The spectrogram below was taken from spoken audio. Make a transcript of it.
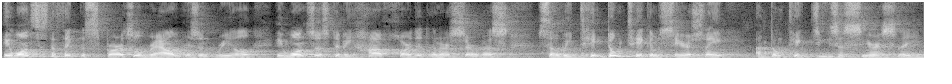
He wants us to think the spiritual realm isn't real. He wants us to be half hearted in our service so we t- don't take him seriously and don't take Jesus seriously.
